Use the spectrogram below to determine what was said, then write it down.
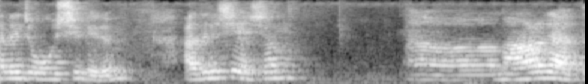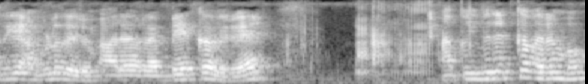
തന്നെ ജോഷി വരും. അതിനുശേഷം നാളെ രാത്രി അവൾ വരും. ആരാ? റബേക്ക വരുവേ അപ്പൊ ഇവരൊക്കെ വരുമ്പം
